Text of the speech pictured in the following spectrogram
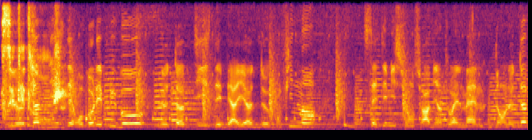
C'est le top étrange. 10 des robots les plus beaux, le top 10 des périodes de confinement. Cette émission sera bientôt elle-même dans le top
